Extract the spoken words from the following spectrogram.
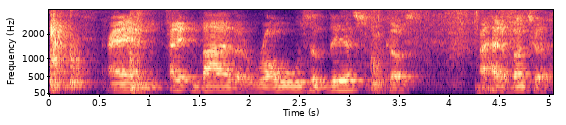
And I didn't buy the rolls of this because I had a bunch of,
